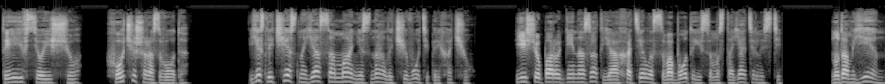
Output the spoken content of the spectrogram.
«Ты все еще хочешь развода?» Если честно, я сама не знала, чего теперь хочу. Еще пару дней назад я хотела свободы и самостоятельности, но Дамьен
